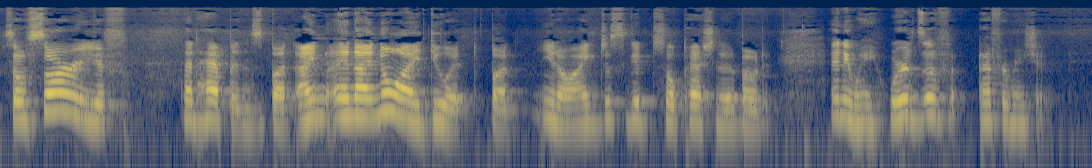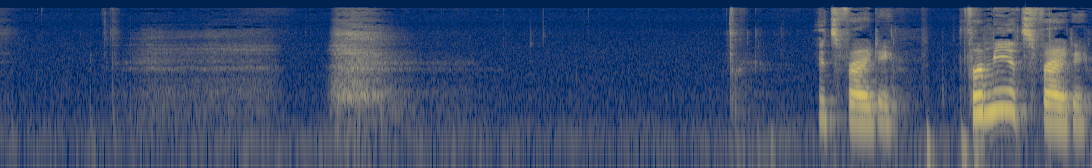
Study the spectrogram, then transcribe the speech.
so sorry if that happens, but I and I know I do it, but you know, I just get so passionate about it. Anyway, words of affirmation. It's Friday. For me, it's Friday.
